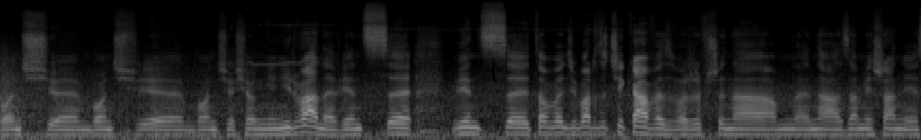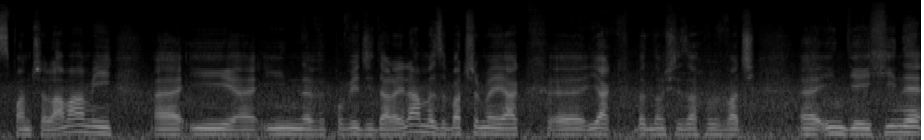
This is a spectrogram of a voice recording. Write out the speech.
bądź, e, bądź, e, bądź osiągnie nirwanę. Więc, e, więc e, to będzie bardzo ciekawe, zważywszy na, na zamieszanie z panczelamami e, i, e, i inne wypowiedzi Dalaj Lamy. Zobaczymy, jak, e, jak będą się zachowywać e, Indie i Chiny.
